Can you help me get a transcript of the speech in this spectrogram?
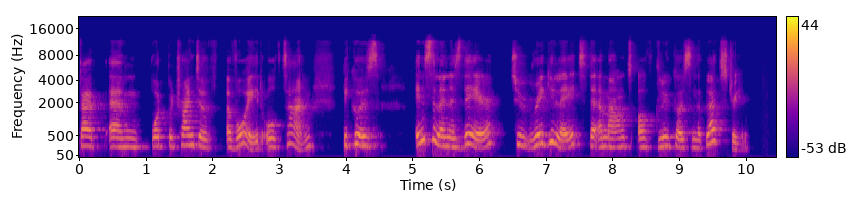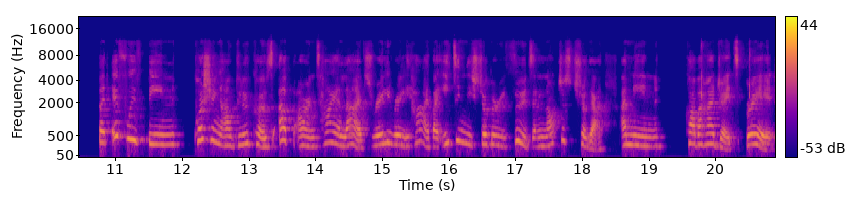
that um, what we're trying to avoid all the time, because insulin is there to regulate the amount of glucose in the bloodstream. But if we've been pushing our glucose up our entire lives really, really high by eating these sugary foods and not just sugar. I mean, carbohydrates, bread,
